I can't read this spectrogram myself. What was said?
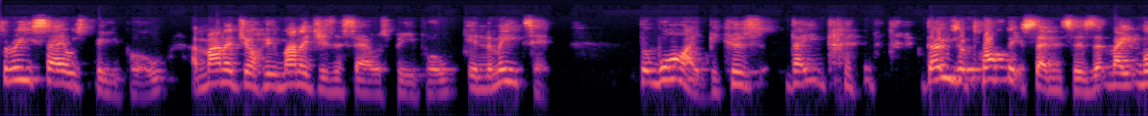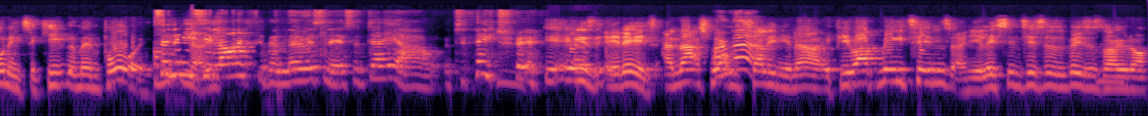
three salespeople, a manager who manages the salespeople in the meeting. But why? Because they those are profit centers that make money to keep them employed. It's an easy know? life for them, though, isn't it? It's a day out, a day trip. It is. It is, and that's what I'm telling you now. If you have meetings and you listen to this as a business mm-hmm. owner,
